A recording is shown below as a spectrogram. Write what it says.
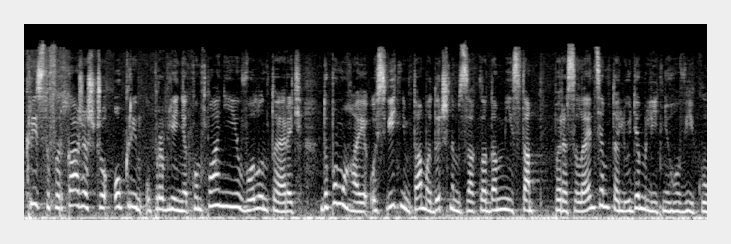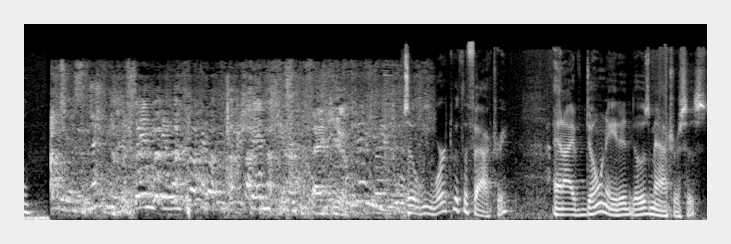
Крістофер каже, що окрім управління компанією, волонтерить, допомагає освітнім та медичним закладам міста, переселенцям та людям літнього віку. So we worked with the factory, and I've donated those mattresses.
